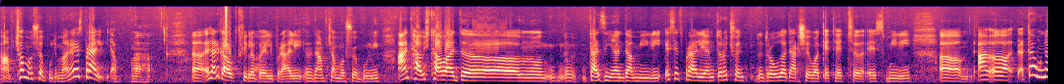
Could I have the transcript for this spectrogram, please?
დამჩა მოშვებული, მაგრამ ეს ბრალია. აჰა. ეს არის გაუფრთხილებელი ბრალი დამჩამოშვებული. ან თავისთავად დაზიანდა მილი. ესეც ბრალია იმიტომ რომ ჩვენ დროულად არ შევაკეთეთ ეს მილი. და უნდა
